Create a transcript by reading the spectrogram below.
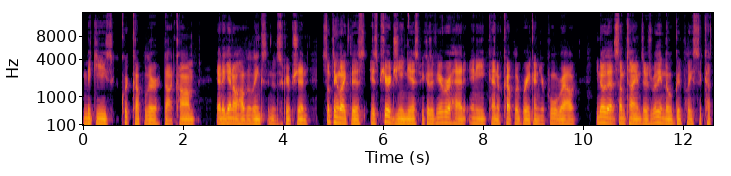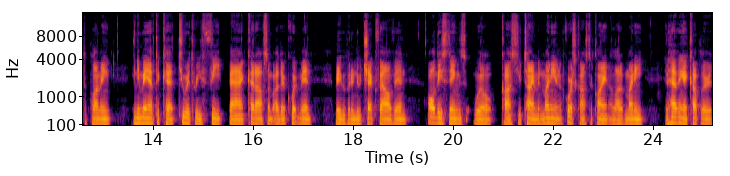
mikeysquickcoupler.com. And again, I'll have the links in the description. Something like this is pure genius because if you ever had any kind of coupler break on your pool route, you know that sometimes there's really no good place to cut the plumbing, and you may have to cut two or three feet back, cut off some other equipment, maybe put a new check valve in. All these things will cost you time and money, and of course, cost the client a lot of money. And having a coupler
